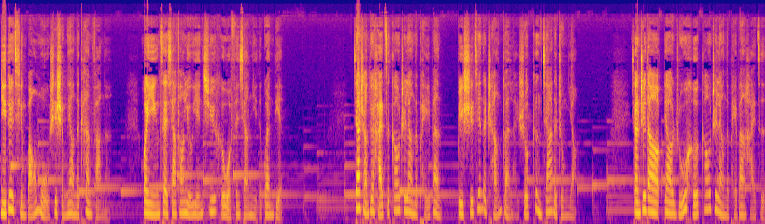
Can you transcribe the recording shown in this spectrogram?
你对请保姆是什么样的看法呢？欢迎在下方留言区和我分享你的观点。家长对孩子高质量的陪伴，比时间的长短来说更加的重要。想知道要如何高质量的陪伴孩子，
